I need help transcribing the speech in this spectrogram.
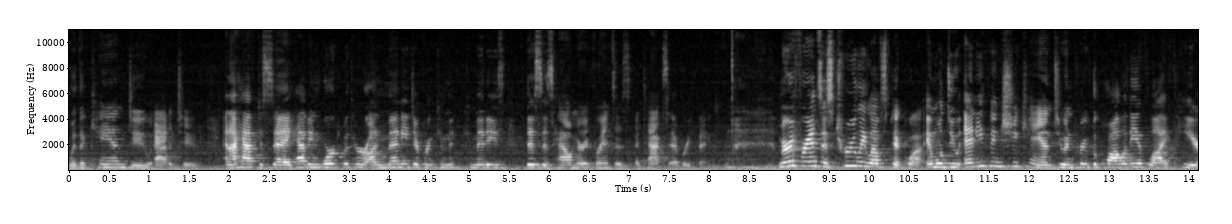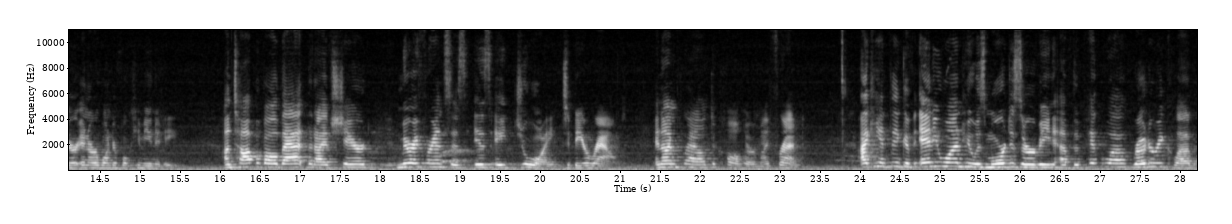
with a can-do attitude. And I have to say, having worked with her on many different com committees, this is how Mary Frances attacks everything. Mary Frances truly loves Piqua and will do anything she can to improve the quality of life here in our wonderful community. On top of all that that I have shared, Mary Frances is a joy to be around, and I'm proud to call her my friend. I can't think of anyone who is more deserving of the Piqua Rotary Club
